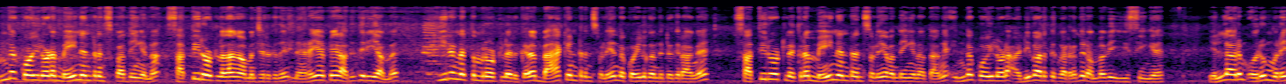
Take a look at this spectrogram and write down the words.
இந்த கோயிலோட மெயின் என்ட்ரன்ஸ் பார்த்தீங்கன்னா சத்தி ரோட்டில் தாங்க அமைஞ்சிருக்குது. நிறைய பேர் அது தெரியாமல் கீரநத்தம் ரோட்டில் இருக்கிற பேக் என்ட்ரன்ஸ் வழியே இந்த கோயிலுக்கு வந்துட்டு இருக்கிறாங்க. சத்தி ரோட்டில் இருக்கிற மெயின் என்ட்ரன்ஸ் வழியே வந்தீங்கன்னா தாங்க இந்த கோயிலோட அடிவாரத்துக்கு வர்றது ரொம்பவே ஈஸிங்க எல்லாரும் ஒரு முறை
